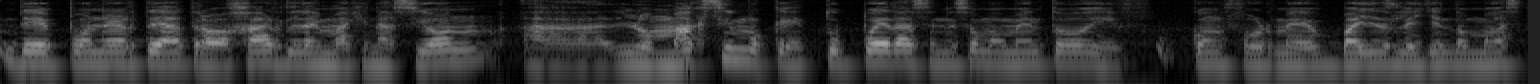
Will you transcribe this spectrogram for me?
de ponerte a trabajar la imaginación a lo máximo que tú puedas en ese momento y conforme vayas leyendo más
